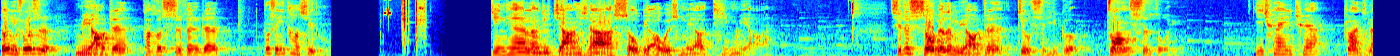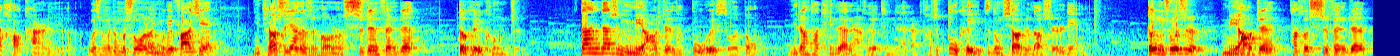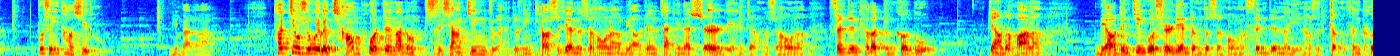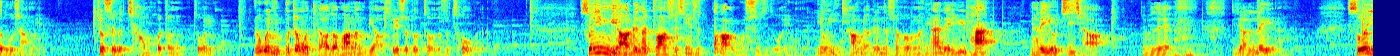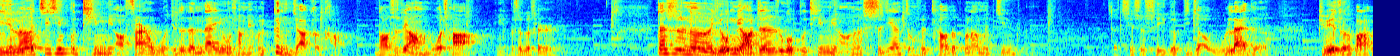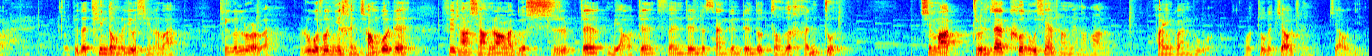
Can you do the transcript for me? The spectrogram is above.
等于说是秒针，它和十分针不是一套系统。今天呢，就讲一下手表为什么要停秒啊？其实手表的秒针就是一个装饰作用，一圈一圈转起来好看而已了。为什么这么说呢？你会发现，你调时间的时候呢，时针、分针都可以控制，单单是秒针它不为所动，你让它停在哪儿，它就停在哪儿，它是不可以自动校准到十二点的。等于说是秒针，它和十分针不是一套系统。明白了吧？它就是为了强迫症那种指向精准，就是你调时间的时候呢，秒针暂停在十二点整的时候呢，分针调到准刻度，这样的话呢，秒针经过十二点整的时候呢，分针呢也能是整分刻度上面，就是个强迫症作用。如果你不这么调的话呢，秒随时都走的是错误的。所以秒针的装饰性是大过实际作用的，因为你调秒针的时候呢，你还得预判，你还得有技巧。对不对？比较累啊，所以呢，机芯不停秒，反而我觉得在耐用上面会更加可靠。老是这样摩擦也不是个事儿。但是呢，有秒针如果不停秒呢，时间总是调的不那么精准。这其实是一个比较无奈的抉择罢了。我觉得听懂了就行了吧，听个乐儿吧。如果说你很强迫症。非常想让那个时针、秒针、分针这三根针都走得很准，起码准在刻度线上面的话呢，欢迎关注我，我做个教程教你们。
